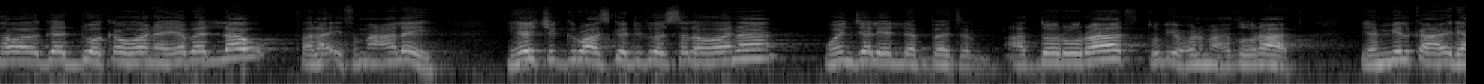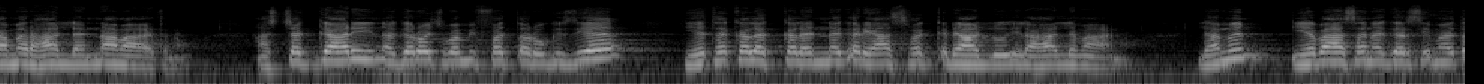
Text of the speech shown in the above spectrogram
ተገዶ ከሆነ የበላው ፈላ ኢትማ አለይህ ይሄ ችግሩ አስገድዶ ስለሆነ ወንጀል የለበትም። አዶሩራት ቱቢሑ ልመሕዙራት የሚል ቃዒዳ መርሃለና ማለት ነው። አስቸጋሪ ነገሮች በሚፈጠሩ ጊዜ የተከለከለን ነገር ያስፈቅዳሉ ይልሃል ማለት ነው። ለምን? የባሰ ነገር ሲመጣ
